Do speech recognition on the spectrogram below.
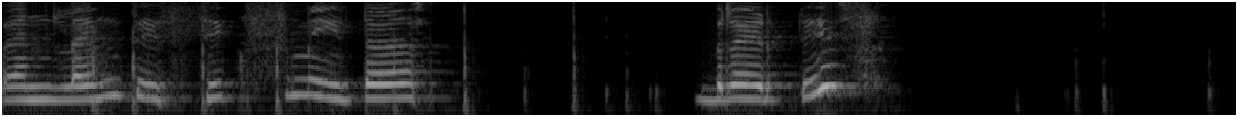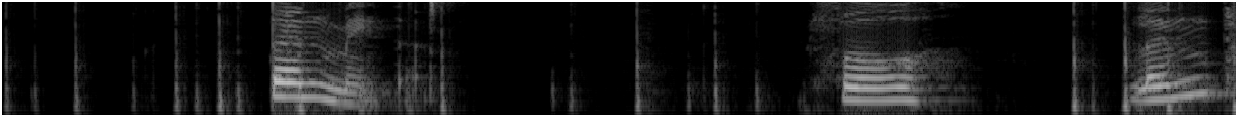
When length is 6 meter, breadth is 10 meter. So length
